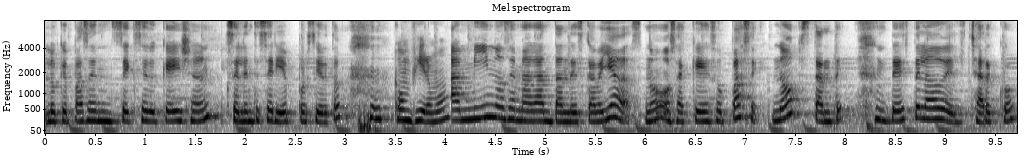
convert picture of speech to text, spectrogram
lo que pasa en Sex Education, excelente serie, por cierto. Confirmo. a mí no se me hagan tan descabelladas, ¿no? O sea, que eso pase. No obstante, de este lado del charco,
